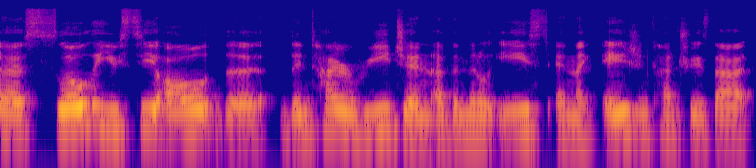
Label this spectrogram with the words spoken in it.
uh, slowly you see all the the entire region of the middle east and like asian countries that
